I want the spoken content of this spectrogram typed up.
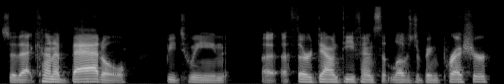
So, that kind of battle between a, a third down defense that loves to bring pressure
